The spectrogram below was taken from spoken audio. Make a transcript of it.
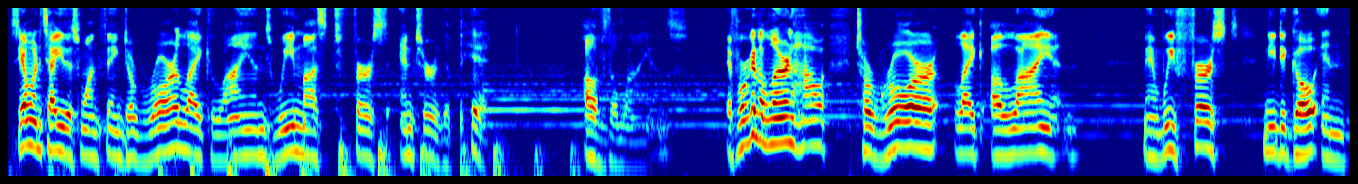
See, I want to tell you this one thing to roar like lions, we must first enter the pit of the lions. If we're going to learn how to roar like a lion, man, we first need to go and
